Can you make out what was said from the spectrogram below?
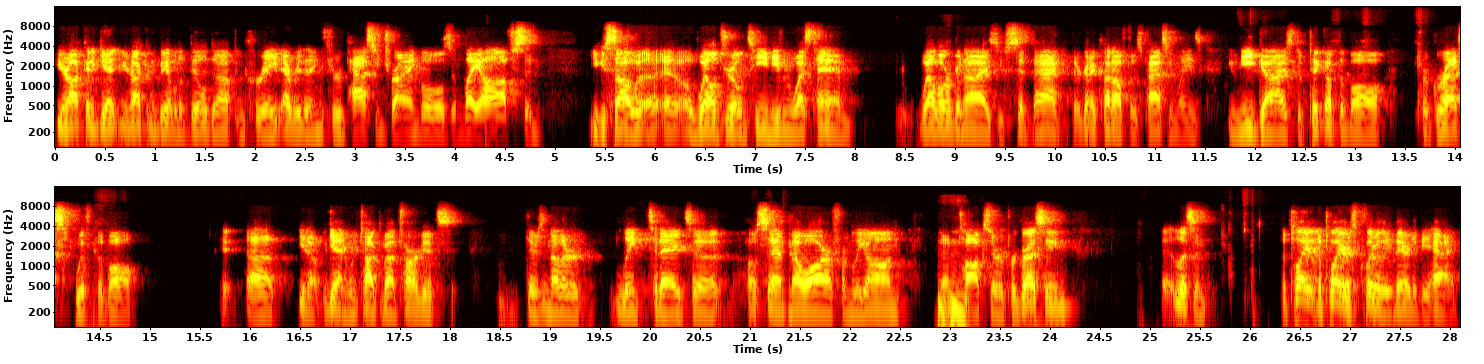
you're not going to get you're not going to be able to build up and create everything through passing triangles and layoffs and you saw a, a well drilled team, even West Ham, well organized, you sit back, they're going to cut off those passing lanes. You need guys to pick up the ball, progress with the ball. Uh, you know, again, we've talked about targets. There's another link today to Houssem Aouar from Lyon that mm-hmm. talks are progressing. Listen, the play the player is clearly there to be had.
